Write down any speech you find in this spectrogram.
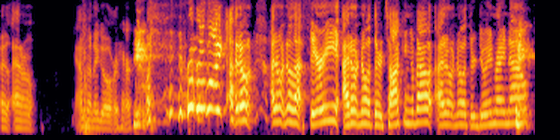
I, I don't, I'm going to go over here. like, I don't, I don't know that theory. I don't know what they're talking about. I don't know what they're doing right now.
